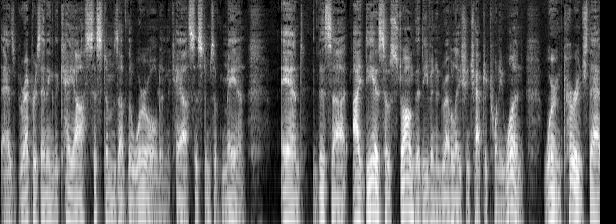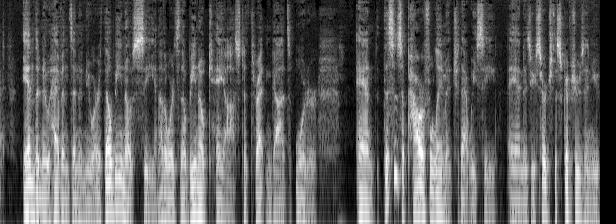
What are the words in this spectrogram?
as representing the chaos systems of the world and the chaos systems of man. And this uh, idea is so strong that even in Revelation chapter 21, we're encouraged that in the new heavens and the new earth, there'll be no sea. In other words, there'll be no chaos to threaten God's order. And this is a powerful image that we see. And as you search the scriptures and you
